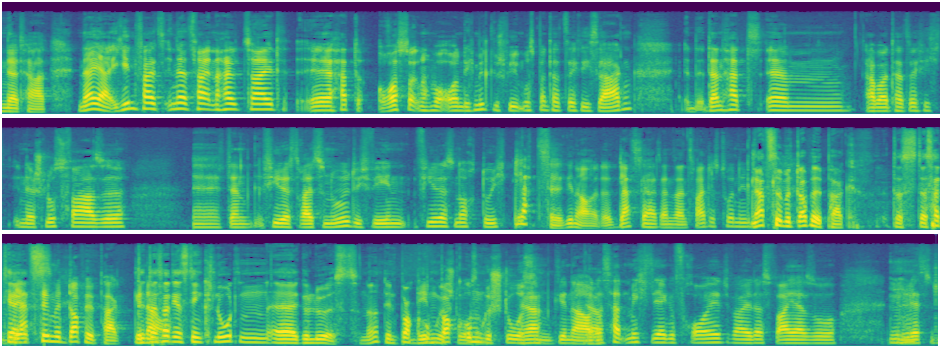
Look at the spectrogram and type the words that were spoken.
In der Tat. Naja, jedenfalls in der zweiten Halbzeit äh, hat Rostock nochmal ordentlich mitgespielt, muss man tatsächlich sagen. Dann hat ähm, aber tatsächlich in der Schlussphase äh, dann fiel das 3 zu 0. Durch wen fiel das noch? Durch Glatzel, genau. Glatzel hat dann sein zweites Tor nehmen. Glatzel mit Doppelpack. Das, das hat ja Glatzel jetzt, mit Doppelpack, genau. Das hat jetzt den Knoten äh, gelöst, ne? Den Bock den umgestoßen. Bock umgestoßen, ja. genau. Ja. Das hat mich sehr gefreut, weil das war ja so mhm. in den letzten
